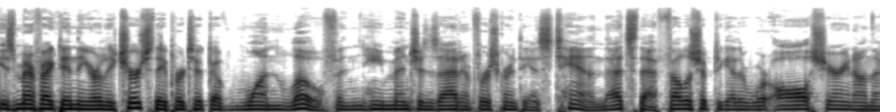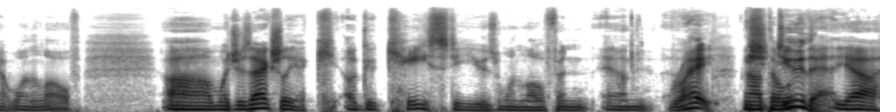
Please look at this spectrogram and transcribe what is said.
as a matter of fact, in the early church, they partook of one loaf, and he mentions that in 1 Corinthians 10. That's that fellowship together. We're all sharing on that one loaf, um, which is actually a, a, good case to use one loaf and and Right. We not should the- do that. Yeah,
